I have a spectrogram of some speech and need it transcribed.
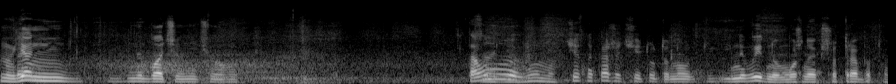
Ну, Та я ні. не бачив нічого. Та воно, гума. чесно кажучи, тут ну, і не видно, можна, якщо треба, то.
